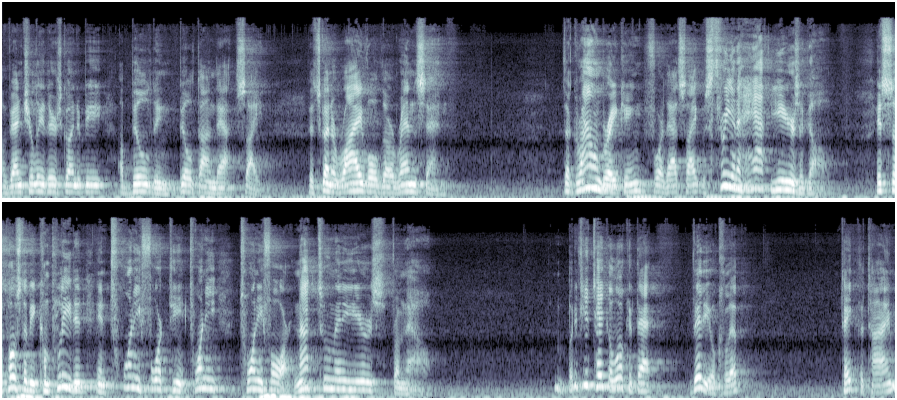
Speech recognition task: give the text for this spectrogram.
eventually there's going to be a building built on that site that's going to rival the RenCen. The groundbreaking for that site was three and a half years ago. It's supposed to be completed in 2014, 2024, not too many years from now. But if you take a look at that video clip, take the time,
